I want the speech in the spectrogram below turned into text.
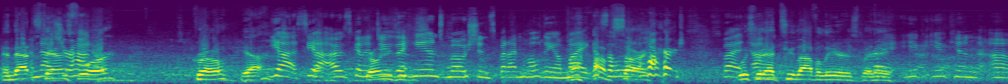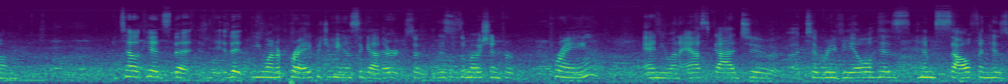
and that I'm stands sure for grow. Yeah. Yes, yeah, I was going to do the hand motions, but I'm holding a mic. It's I'm a little sorry. hard. But Wish we um, had two lavaliers, but right, hey. you, you can um, tell kids that that you want to pray. Put your hands together. So this is a motion for praying, and you want to ask God to uh, to reveal His Himself and His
